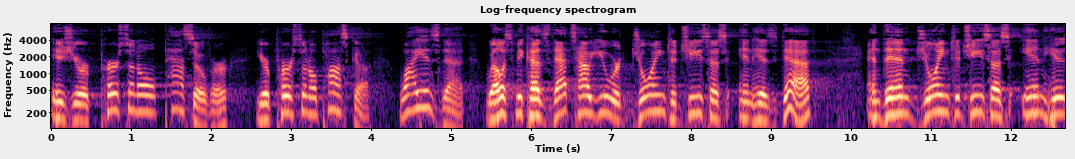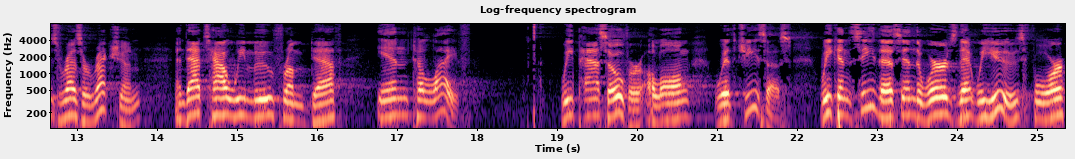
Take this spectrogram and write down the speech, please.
is your personal Passover your personal Pascha. Why is that? Well, it's because that's how you were joined to Jesus in his death and then joined to Jesus in his resurrection. And that's how we move from death into life. We pass over along with Jesus. We can see this in the words that we use for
